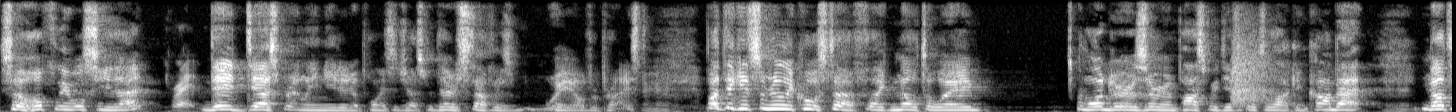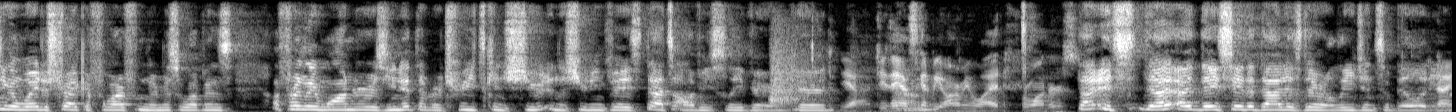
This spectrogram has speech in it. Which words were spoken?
So hopefully we'll see that. Right. They desperately needed a points adjustment. Their stuff is way overpriced, Mm-hmm. but they get some really cool stuff like melt away. Wanderers are impossibly difficult to lock in combat. Mm-hmm. Melting away to strike afar from their missile weapons. A friendly Wanderer's unit that retreats can shoot in the shooting phase. That's obviously very good. Yeah. Do you think that's Um, gonna be army wide for Wanderers? That it's that uh, they say that that is their allegiance ability, Nice.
